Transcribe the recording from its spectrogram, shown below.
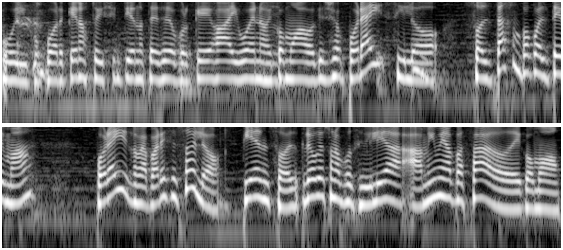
uy, ¿por qué no estoy sintiendo este deseo? ¿Por qué? Ay, bueno, ¿y cómo hago? ¿Qué sé yo? Por ahí, si lo soltás un poco el tema, por ahí reaparece solo. Pienso, creo que es una posibilidad. A mí me ha pasado de como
